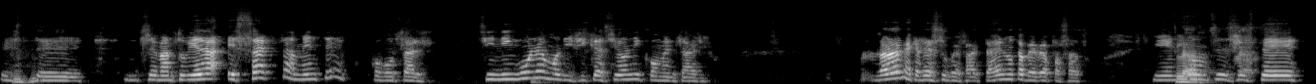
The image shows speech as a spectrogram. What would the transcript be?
este, se mantuviera exactamente como tal, sin ninguna modificación ni comentario. La verdad me quedé estupefacta, ¿eh? nunca me había pasado. Y entonces, este,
